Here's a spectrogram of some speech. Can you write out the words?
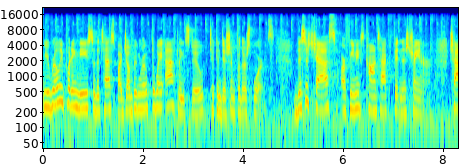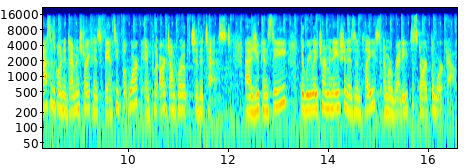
We're really putting these to the test by jumping rope the way athletes do to condition for their sports. This is Chas, our Phoenix Contact fitness trainer. Chas is going to demonstrate his fancy footwork and put our jump rope to the test. As you can see, the relay termination is in place and we're ready to start the workout.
